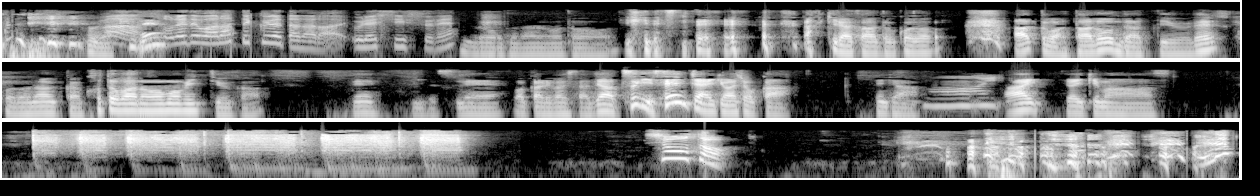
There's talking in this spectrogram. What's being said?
ますあ、ねそ。れで笑ってくれたなら嬉しいっすね。なるほど、なるほど。いいですね。アキラさんとこの、あとは頼んだっていうね、このなんか言葉の重みっていうか、ね、いいですね。わかりました。じゃあ次、せんちゃん行きましょうか。せんちゃん。はーい。はい。じゃあ行きます。勝訴 え？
